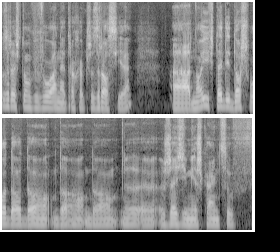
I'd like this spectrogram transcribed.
zresztą wywołane trochę przez Rosję. A, no i wtedy doszło do, do, do, do e, rzezi mieszkańców,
